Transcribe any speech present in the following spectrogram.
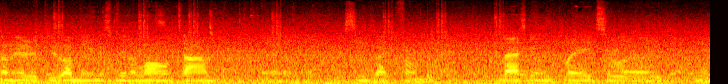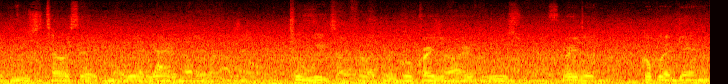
come here to do. I mean, it's been a long time. Uh, it seems like from the last game we played. So uh, you know, you used to tell us that you know we had to wait another you know, two weeks. I feel like we would go crazy around here because we was ready to go play a game and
